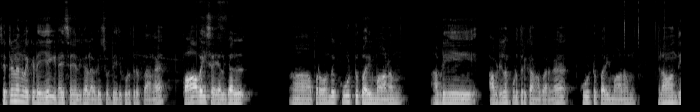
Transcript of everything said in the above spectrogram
சிற்றினங்களுக்கிடையே இடை செயல்கள் அப்படின்னு சொல்லிட்டு இது கொடுத்துருப்பாங்க. பாவை செயல்கள் அப்புறம் வந்து கூட்டு பரிமாணம் அப்படி அப்படிலாம் கொடுத்துருக்காங்க பாருங்கள் கூட்டு பரிமாணம் இதெல்லாம் வந்து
